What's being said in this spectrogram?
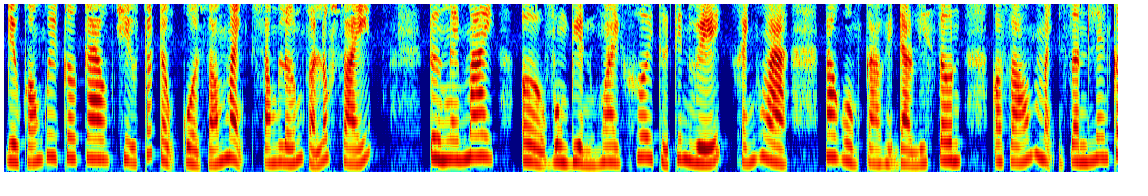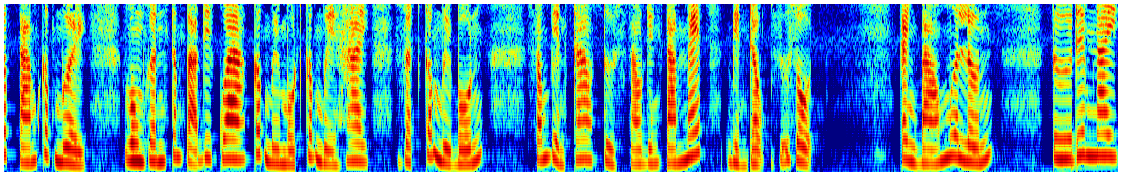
đều có nguy cơ cao chịu tác động của gió mạnh, sóng lớn và lốc xoáy. Từ ngày mai, ở vùng biển ngoài khơi Thừa Thiên Huế, Khánh Hòa, bao gồm cả huyện đảo Lý Sơn, có gió mạnh dần lên cấp 8, cấp 10. Vùng gần tâm bão đi qua cấp 11, cấp 12, giật cấp 14. Sóng biển cao từ 6 đến 8 mét, biển động dữ dội. Cảnh báo mưa lớn, từ đêm nay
